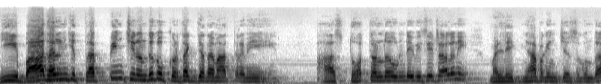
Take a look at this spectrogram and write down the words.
ఈ బాధల నుంచి తప్పించినందుకు కృతజ్ఞత మాత్రమే. ఆ స్తోత్రంలో ఉండే విశేషాలని మళ్ళీ జ్ఞాపకం చేసుకుందాం.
